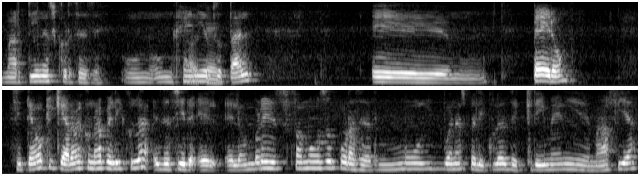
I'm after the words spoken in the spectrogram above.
Martín Scorsese, un, un genio total eh, pero, si tengo que quedarme con una película, es decir, el, el, hombre es famoso por hacer muy buenas películas de crimen y de mafia.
